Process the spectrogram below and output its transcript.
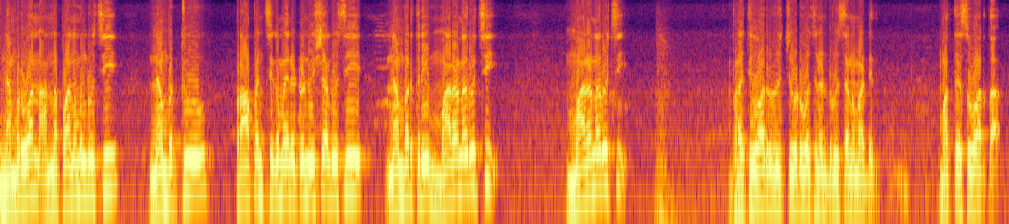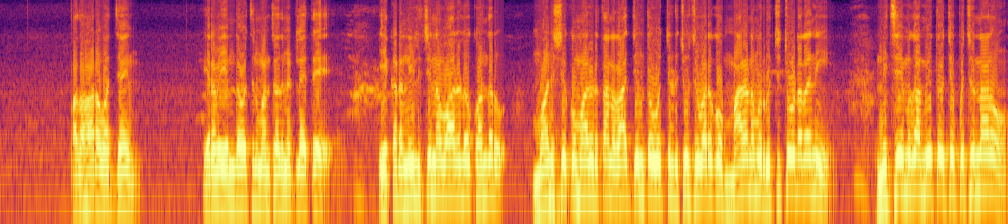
నెంబర్ వన్ అన్నపానముల రుచి. నెంబర్ టూ ప్రాపంచికమైనటువంటి విషయాల రుచి. నెంబర్ త్రీ మరణ రుచి. మరణ రుచి. ప్రతి వారు రుచి చూడవలసిన రుచి అన్నమాట ఇది. మత్తే సువార్త పదహారవ అధ్యాయం ఇరవై ఎనిమిదవ వచ్చిన మనం చదివినట్లయితే ఇక్కడ నిలిచిన వారిలో కొందరు మనుష్య కుమారుడు తన రాజ్యంతో వచ్చాడు చూసే వరకు మరణము రుచి చూడరని నిశ్చయముగా మీతో చెప్పుచున్నాను.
